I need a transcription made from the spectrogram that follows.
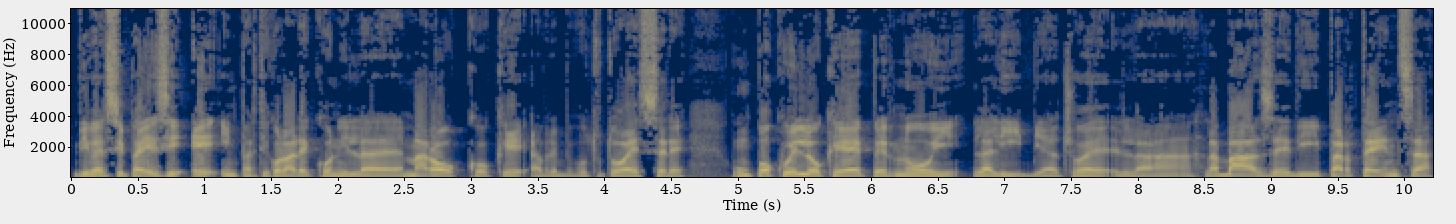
diversi paesi e in particolare con il Marocco che avrebbe potuto essere un po' quello che è per noi la Libia, cioè la, la base di partenza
